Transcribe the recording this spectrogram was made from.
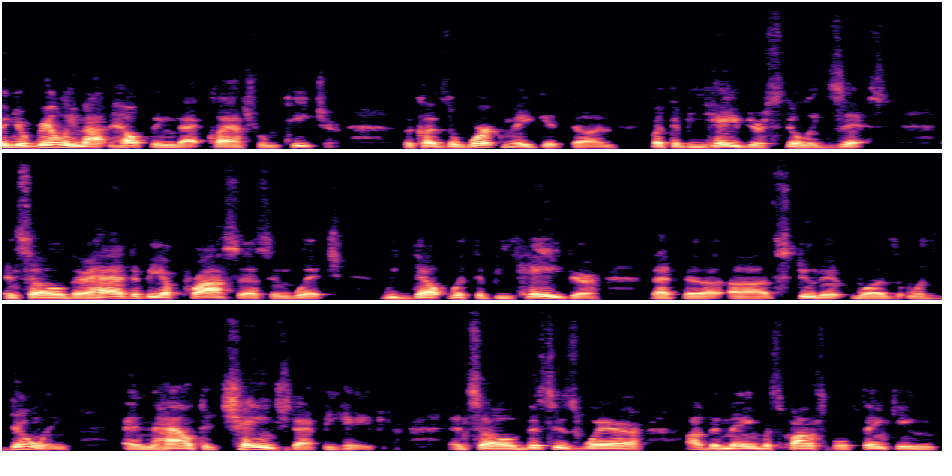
then you're really not helping that classroom teacher because the work may get done, but the behavior still exists. And so there had to be a process in which we dealt with the behavior that the uh, student was was doing and how to change that behavior. And so this is where uh, the name responsible thinking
